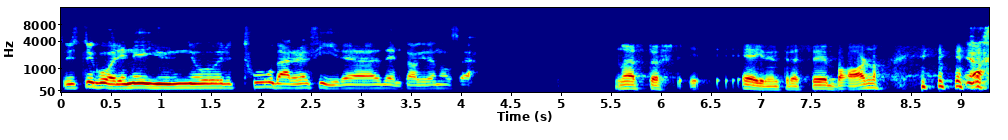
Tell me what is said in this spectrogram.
Så hvis du går inn i junior 2, der er det fire deltakere nå, ser jeg. Nå er jeg størst egeninteresse i barn, da. Ja.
